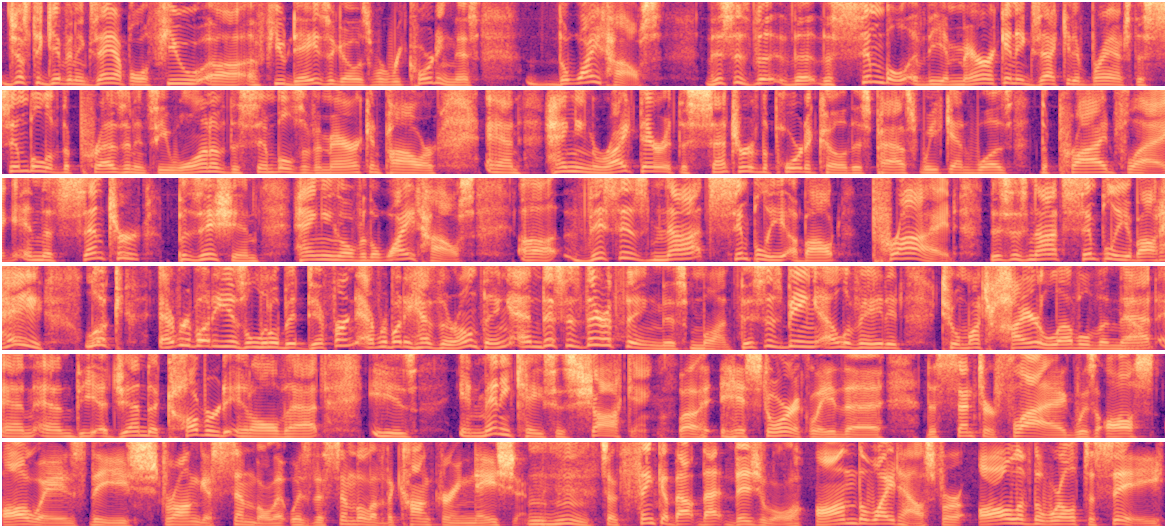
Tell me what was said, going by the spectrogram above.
Just to give an example, a few uh, a few days ago, as we're recording this, the White House this is the, the, the symbol of the American executive branch, the symbol of the presidency, one of the symbols of American power. And hanging right there at the center of the portico this past weekend was the pride flag. In the center position hanging over the White House. Uh, this is not simply about pride. This is not simply about, hey, look, everybody is a little bit different. Everybody has their own thing, and this is their thing this month. This is being elevated to a much higher level than that, yeah. and and the agenda covered in all that is in many cases shocking. Well, historically, the the center flag was also always the strongest symbol. It was the symbol of the conquering nation. Mm-hmm. So think about that visual on the White House for all of the world to see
